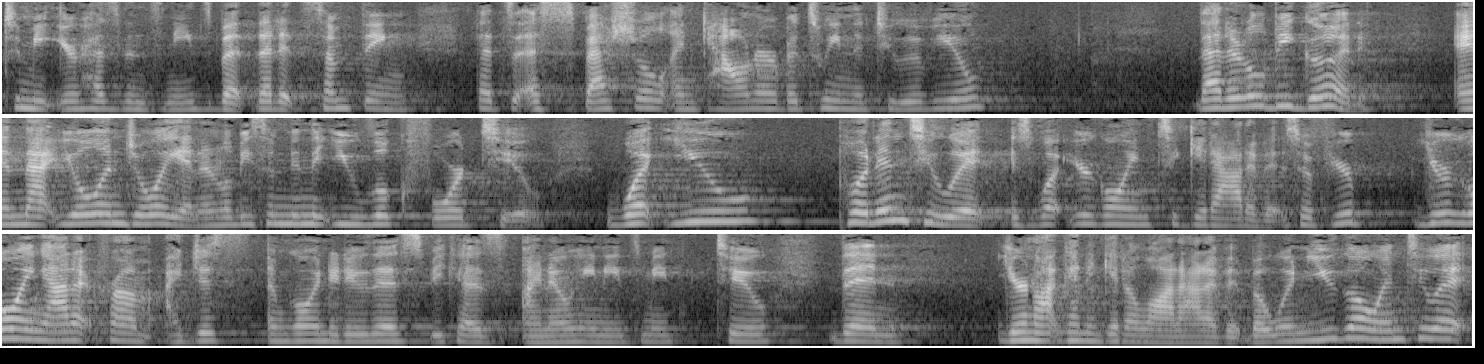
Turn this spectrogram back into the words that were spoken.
to meet your husband's needs, but that it's something that's a special encounter between the two of you. That it'll be good and that you'll enjoy it and it'll be something that you look forward to. What you put into it is what you're going to get out of it. So if you're you're going at it from I just am going to do this because I know he needs me to, then you're not going to get a lot out of it. But when you go into it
